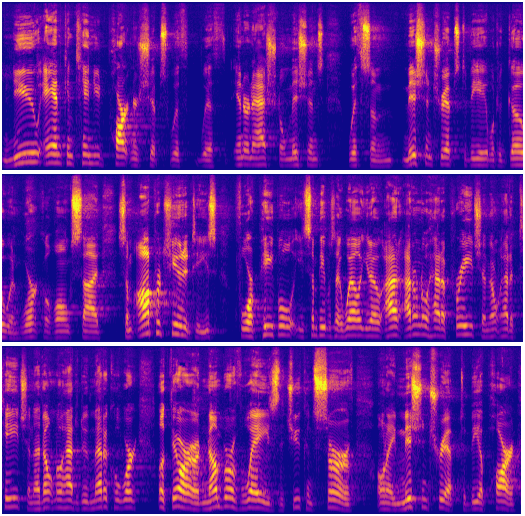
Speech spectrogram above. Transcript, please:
new and continued partnerships with, with international missions, with some mission trips to be able to go and work alongside, some opportunities for people. Some people say, well, you know, I, I don't know how to preach, and I don't know how to teach, and I don't know how to do medical work. Look, there are a number of ways that you can serve on a mission trip to be a part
